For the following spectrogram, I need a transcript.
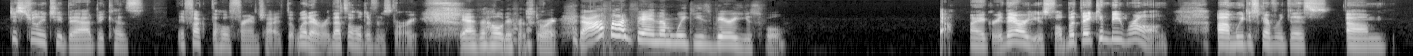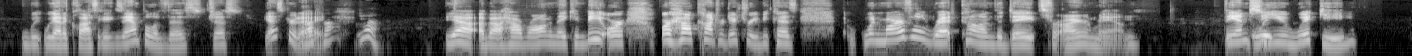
Just really too bad because they fucked the whole franchise. But whatever, that's a whole different story. Yeah, it's a whole different story. Now, I find fandom wikis very useful. I agree. They are useful, but they can be wrong. Um, we discovered this. Um, we we got a classic example of this just yesterday. Night. Yeah. yeah about how wrong they can be or or how contradictory because when marvel retconned the dates for iron man the mcu wiki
